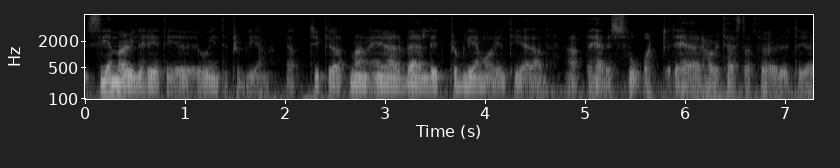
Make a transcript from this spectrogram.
Se möjligheter och inte problem. Jag tycker att man är väldigt problemorienterad. Att det här är svårt, det här har vi testat förut. Jag,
